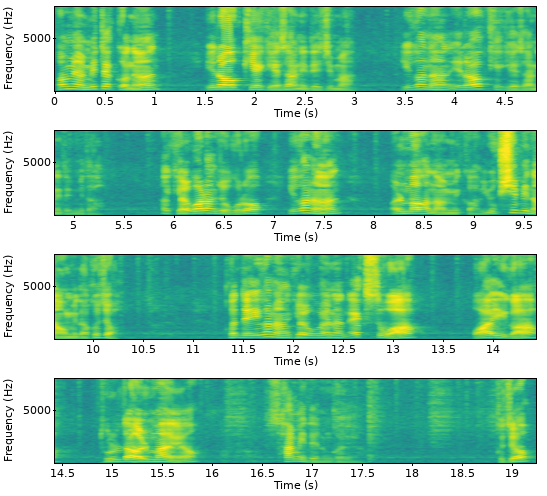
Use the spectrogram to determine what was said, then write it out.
그러면 밑에 거는 이렇게 계산이 되지만 이거는 이렇게 계산이 됩니다. 결과론적으로 이거는 얼마가 나옵니까? 60이 나옵니다. 그죠? 근데 이거는 결국에는 x와 y가 둘 다 얼마예요? 3이 되는 거예요. 그죠?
